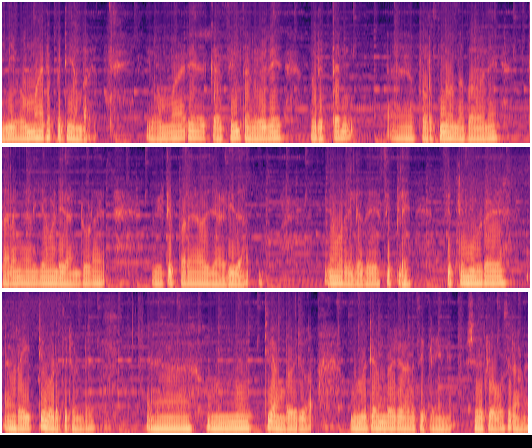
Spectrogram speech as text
ഇനി യുവന്മാരെ പറ്റി ഞാൻ പറയാം. യുവന്മാർ കസിൻ ഇവർ ഒരുത്തൻ പുറത്തുനിന്ന് വന്നപ്പോൾ അവനെ സ്ഥലം കാണിക്കാൻ വേണ്ടി രണ്ടുകൂടെ വീട്ടിൽ പറയാതെ ചാടിയതാണ് ഞാൻ പറയില്ല അത് സിപ്ലൈൻ സിപ്ലൈൻ ഇവിടെ റേറ്റ് കൊടുത്തിട്ടുണ്ട്. മുന്നൂറ്റി അമ്പത് രൂപ. മുന്നൂറ്റി അമ്പത് രൂപയാണ് സിപ്ലൈന് പക്ഷെ ഇത് ക്ലോസ്ഡാണ്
